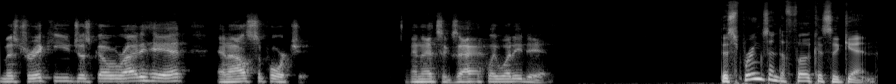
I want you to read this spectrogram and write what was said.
Mr. Rickey, you just go right ahead and I'll support you. And that's exactly what he did. This brings into focus again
